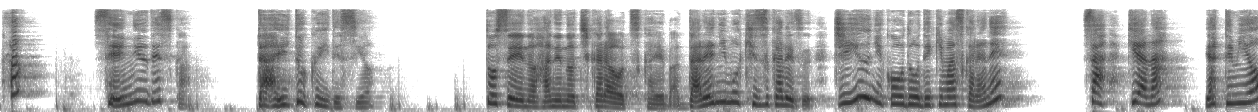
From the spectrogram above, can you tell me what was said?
は潜入ですか？大得意ですよ。都政の羽の力を使えば誰にも気づかれず自由に行動できますからね。さあ、キアナ、やってみよう。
